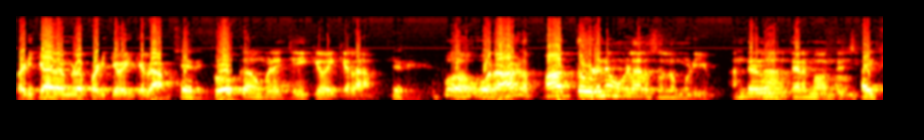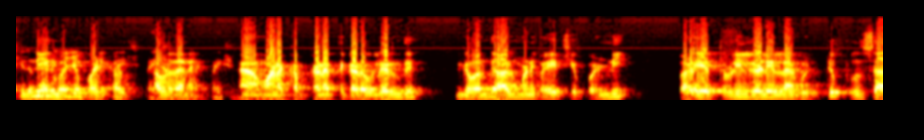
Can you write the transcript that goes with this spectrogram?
படிக்காதவங்களை படிக்க வைக்கலாம். சரி தோக்கவங்களை ஜெயிக்க வைக்கலாம். இப்போ ஒரு ஆளை பார்த்த உடனே உங்களால சொல்ல முடியும். அந்த அளவுக்கு திறமை வந்துருச்சு. நீ பயிற்சி. கொஞ்சம் படிக்கணும். பயிற்சி, பயிற்சி. அவ்வளவுதானே? பயிற்சி. வணக்கம். கணத்து கடவுல இருந்து இங்க வந்து ஆழ்மனை பயிற்சியை பண்ணி பழைய தொழில்கள் எல்லாம் விட்டு புதுசா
